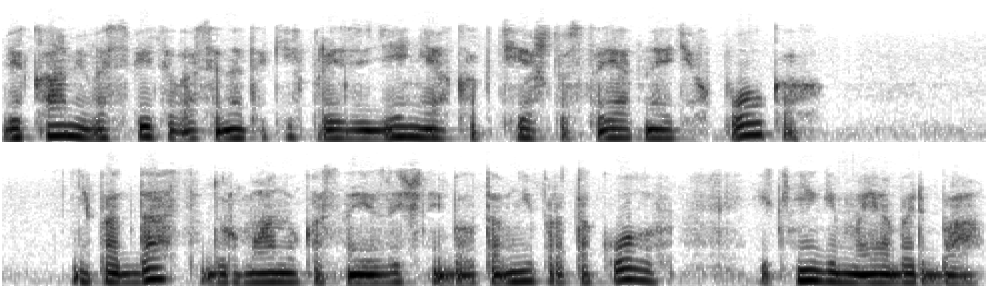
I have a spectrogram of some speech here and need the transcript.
веками воспитывался на таких произведениях, как те, что стоят на этих полках, не поддастся дурману косноязычной болтовни протоколов и книги «Моя борьба».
